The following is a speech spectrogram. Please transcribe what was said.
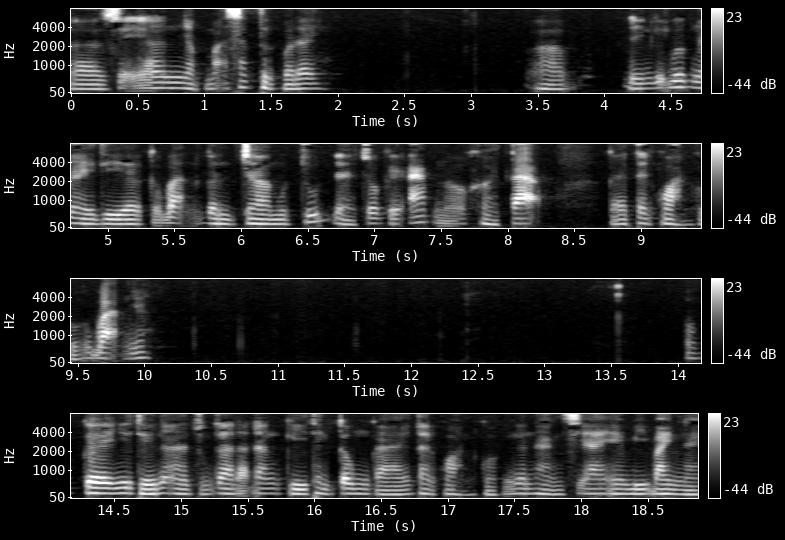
à, sẽ nhập mã xác thực vào đây à, đến cái bước này thì à, các bạn cần chờ một chút để cho cái app nó khởi tạo cái tài khoản của các bạn nhé. Ok như thế là chúng ta đã đăng ký thành công cái tài khoản của cái ngân hàng CIMB Bank này.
